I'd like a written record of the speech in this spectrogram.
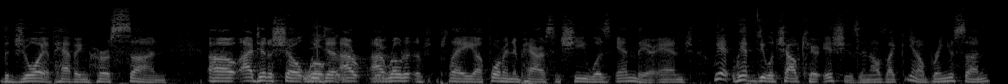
the joy of having her son. Uh, I did a show. we did. I, Welcome, I wrote a play, uh, Four Men in Paris, and she was in there, and we had we had to deal with child care issues. And I was like, you know, bring your son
